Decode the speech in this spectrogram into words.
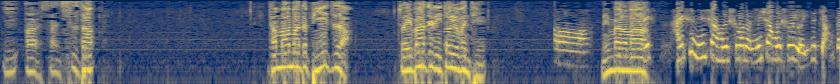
一二三四张。他妈妈的鼻子、嘴巴这里都有问题，哦。明白了吗？还还是您上回说的，您上回说有一个长辈，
